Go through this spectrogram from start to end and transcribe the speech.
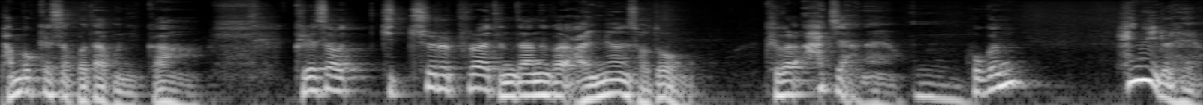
반복해서 보다 보니까 그래서 기출을 풀어야 된다는 걸 알면서도 그걸 하지 않아요. 혹은 행위를 해요.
